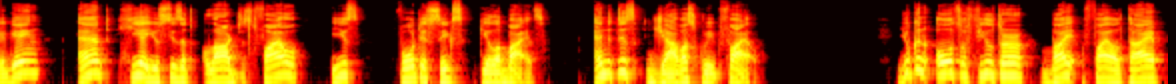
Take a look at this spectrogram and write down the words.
again, and here you see that largest file is 46 kilobytes, and it is JavaScript file. You can also filter by file type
